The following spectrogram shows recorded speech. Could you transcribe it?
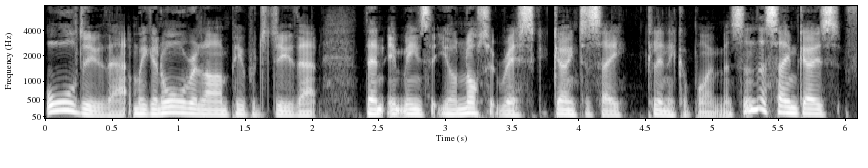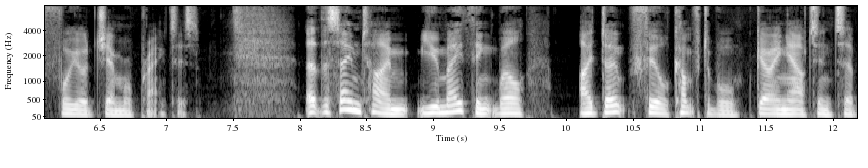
all do that, and we can all rely on people to do that, then it means that you're not at risk going to, say, clinic appointments. And the same goes for your general practice. At the same time, you may think, well, I don't feel comfortable going out into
